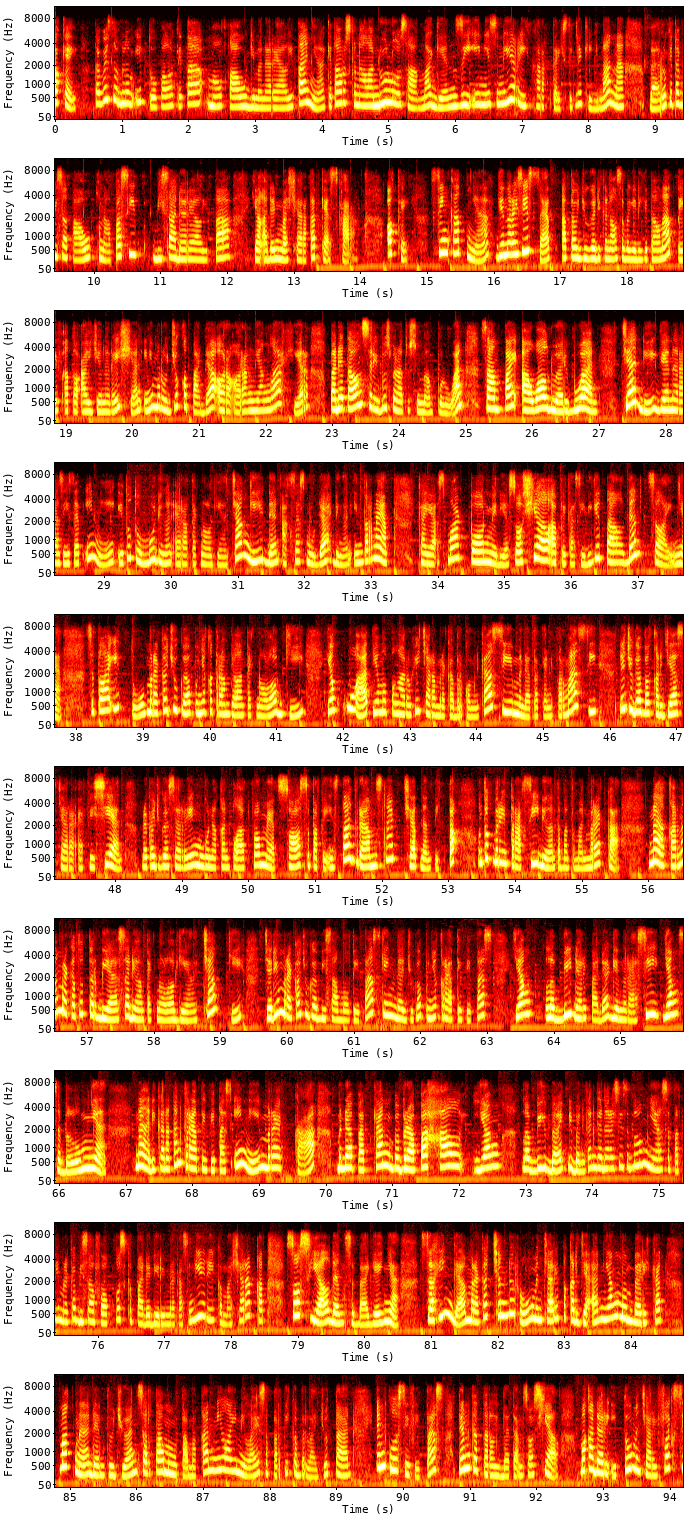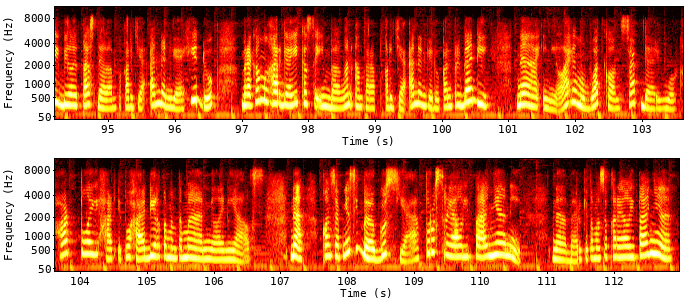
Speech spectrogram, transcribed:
Oke, tapi sebelum itu kalau kita mau tahu gimana realitanya, kita harus kenalan dulu sama Gen Z ini sendiri. Karakteristiknya kayak gimana? Baru kita bisa tahu kenapa sih bisa ada realita yang ada di masyarakat kayak sekarang. Oke, Singkatnya, generasi Z atau juga dikenal sebagai digital native atau I generation ini merujuk kepada orang-orang yang lahir pada tahun 1990-an sampai awal 2000-an. Jadi, generasi Z ini itu tumbuh dengan era teknologi yang canggih dan akses mudah dengan internet, kayak smartphone, media sosial, aplikasi digital, dan selainnya. Setelah itu, mereka juga punya keterampilan teknologi yang kuat yang mempengaruhi cara mereka berkomunikasi, mendapatkan informasi, dan juga bekerja secara efisien. Mereka juga sering menggunakan platform medsos seperti Instagram, Snapchat, dan TikTok untuk berinteraksi dengan teman-teman mereka. Nah, karena mereka tuh terbiasa dengan teknologi yang canggih, jadi mereka juga bisa multitasking dan juga punya kreativitas yang lebih daripada generasi yang sebelumnya. Nah, dikarenakan kreativitas ini, mereka mendapatkan beberapa hal yang lebih baik dibandingkan generasi sebelumnya, seperti mereka bisa fokus kepada diri mereka sendiri, ke masyarakat, sosial, dan sebagainya. Sehingga mereka cenderung mencari pekerjaan yang memberikan makna dan tujuan serta mengutamakan nilai-nilai seperti keberlanjutan, inklusivitas, dan keterlibatan sosial. Maka dari itu, mencari fleksibilitas dalam pekerjaan dan gaya hidup, mereka menghargai keseimbangan antara pekerjaan dan kehidupan pribadi. Nah, inilah yang membuat konsep dari work hard, play hard itu hadir teman-teman millennials. Nah, konsepnya sih bagus ya, terus realitanya nih. Nah, baru kita masuk ke realitanya.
